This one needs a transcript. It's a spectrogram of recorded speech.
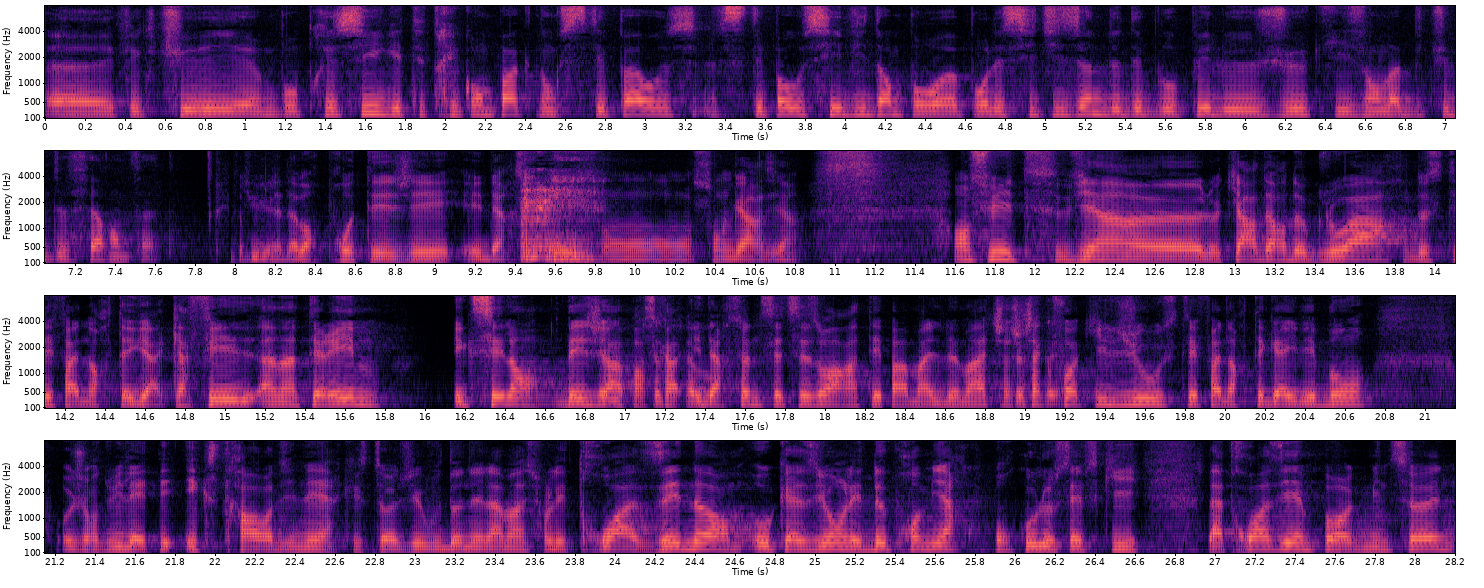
euh, effectuait un beau pressing, était très compact, donc c'était pas c'était pas aussi évident pour, pour les Citizens de développer le jeu qu'ils ont l'habitude de faire, en fait. Il a d'abord protégé Ederson, son, son gardien. Ensuite vient euh, le quart d'heure de gloire de Stéphane Ortega, qui a fait un intérim excellent déjà, parce qu'Ederson cette saison a raté pas mal de matchs. À chaque fois qu'il joue, Stéphane Ortega, il est bon. Aujourd'hui, il a été extraordinaire, Christophe. Je vais vous donner la main sur les trois énormes occasions. Les deux premières pour Kulosevski, la troisième pour Hugminson.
